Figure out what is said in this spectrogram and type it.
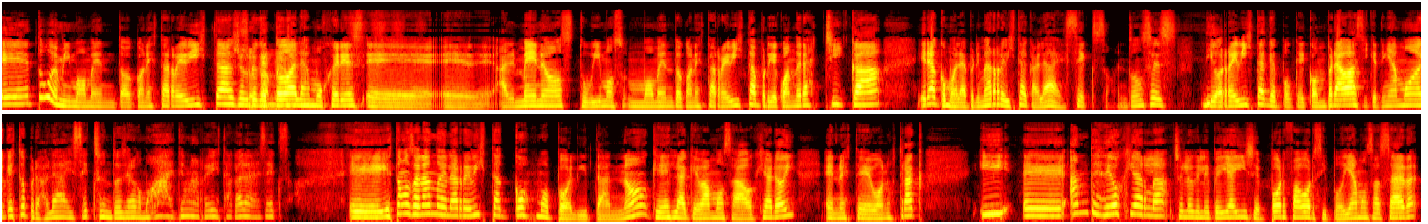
eh, tuve mi momento con esta revista. Yo, Yo creo que también. todas las mujeres, eh, eh, al menos, tuvimos un momento con esta revista, porque cuando eras chica, era como la primera revista que hablaba de sexo. Entonces, digo, revista que, que comprabas y que tenía moda que esto, pero hablaba de sexo, entonces era como, ay, tengo una revista que habla de sexo. Eh, y estamos hablando de la revista Cosmopolitan, ¿no? Que es la que vamos a hojear hoy en este bonus track. Y eh, antes de hojearla, yo lo que le pedí a Guille, por favor, si podíamos hacer,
